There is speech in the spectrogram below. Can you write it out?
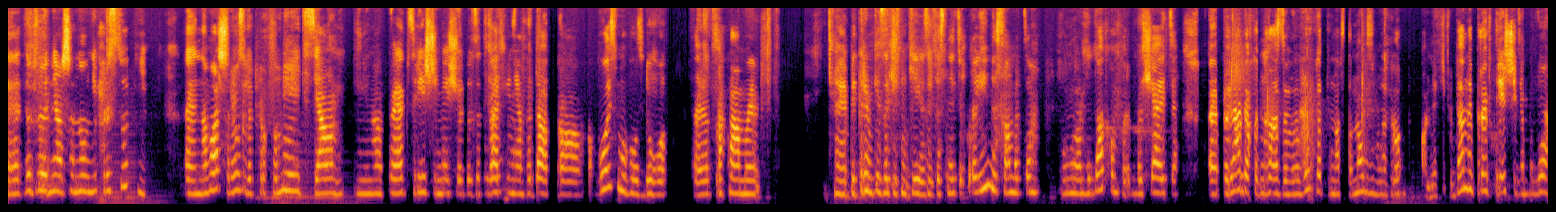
Е, Доброго дня, шановні присутні. Е, На ваш розгляд пропонується м, проект рішення щодо затвердження додатка 8 до е, програми е, підтримки захисників і захисниць України. Саме цим м, додатком передбачається е, порядок одноразової виплати на встановлення гробів пам'яті. Даний проект рішення було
